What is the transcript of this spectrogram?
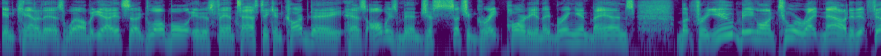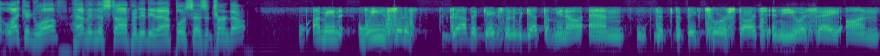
in Canada as well. But yeah, it's uh, global. It is fantastic, and Carb Day has always been just such a great party, and they bring in bands. But for you being on tour right now, did it fit like a glove having this stop in Indianapolis as it turned out? I mean, we sort of grab the gigs when we get them, you know. And the the big tour starts in the USA on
